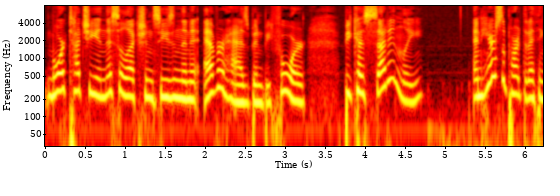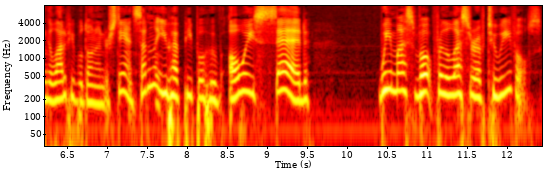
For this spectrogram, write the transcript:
more touchy in this election season than it ever has been before because suddenly, and here's the part that I think a lot of people don't understand suddenly you have people who've always said, we must vote for the lesser of two evils.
